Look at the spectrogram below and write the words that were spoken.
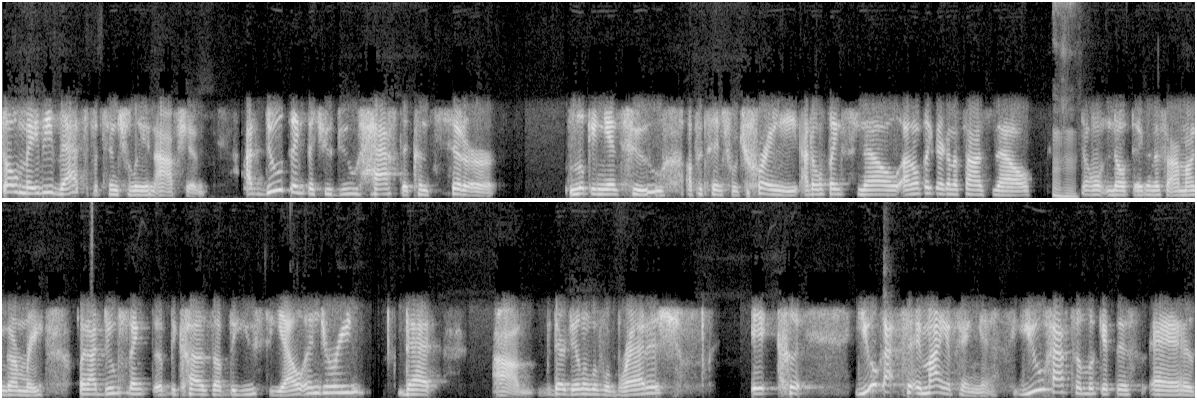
So maybe that's potentially an option. I do think that you do have to consider looking into a potential trade. I don't think Snell. I don't think they're going to sign Snell. Mm-hmm. Don't know if they're going to sign Montgomery, but I do think that because of the UCL injury that um, they're dealing with with Bradish, it could you got to, in my opinion, you have to look at this as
